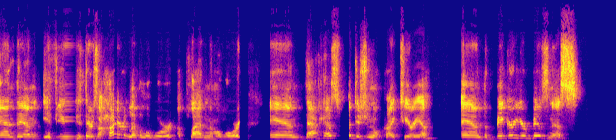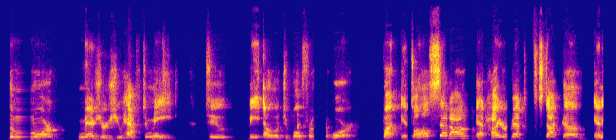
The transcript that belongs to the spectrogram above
And then if you there's a higher level award, a platinum award, and that has additional criteria. And the bigger your business, the more measures you have to meet to be eligible for the award. But it's all set out at hirevets.gov. Any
